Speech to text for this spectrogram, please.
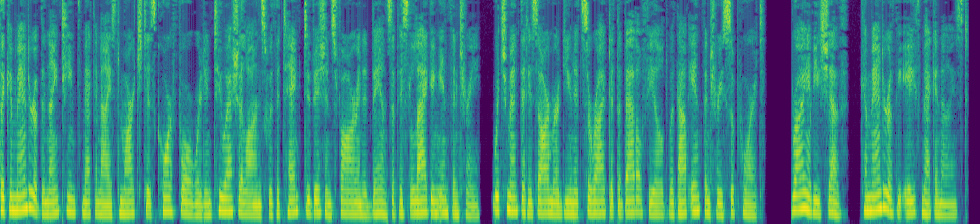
The commander of the 19th Mechanized marched his corps forward in two echelons with the tank divisions far in advance of his lagging infantry, which meant that his armored units arrived at the battlefield without infantry support. Ryabyshev, commander of the 8th Mechanized,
